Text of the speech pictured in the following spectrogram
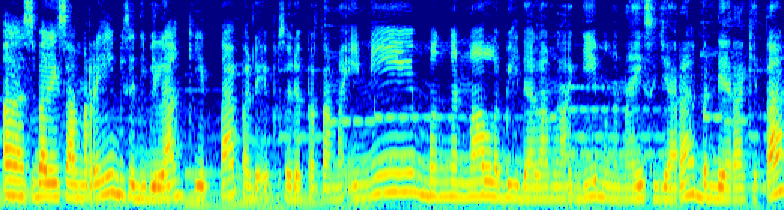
Uh, sebagai summary, bisa dibilang kita pada episode pertama ini mengenal lebih dalam lagi mengenai sejarah bendera kita,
